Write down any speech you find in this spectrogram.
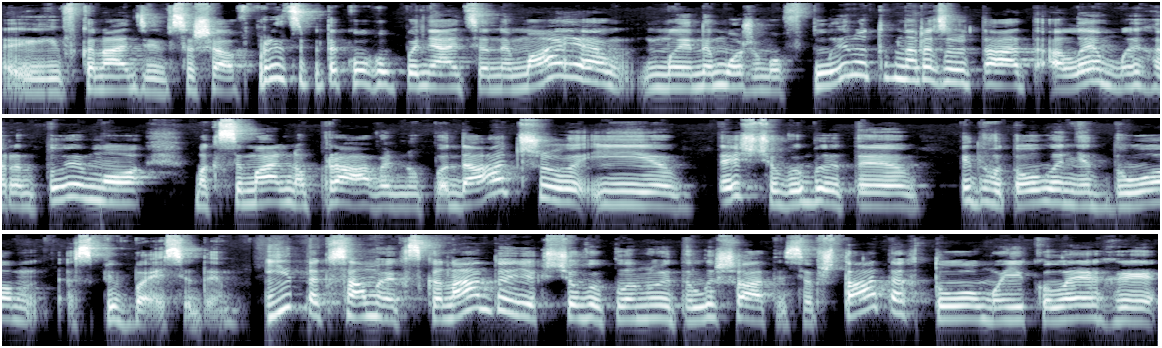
е, і в Канаді, і в США, в принципі, такого поняття немає. Ми не можемо вплинути на результат, але ми гарантуємо максимально правильну подачу і те, що ви будете підготовлені до співбесіди. І так само, як з Канадою, якщо ви плануєте лишатися в Штатах, то мої колеги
